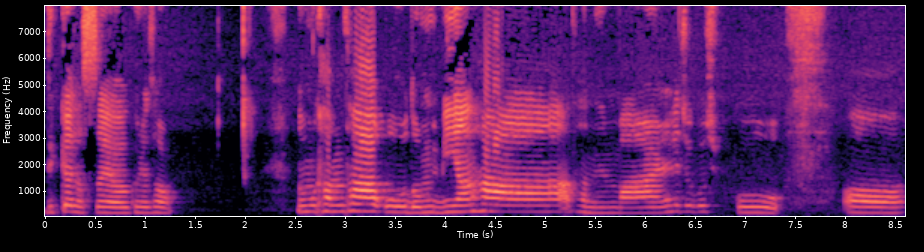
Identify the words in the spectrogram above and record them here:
느껴졌어요. 그래서 너무 감사하고 너무 미안하다는 말 해주고 싶고 어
